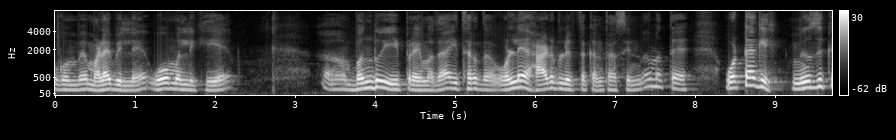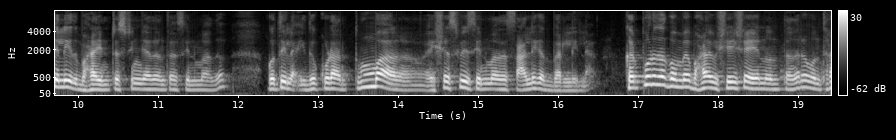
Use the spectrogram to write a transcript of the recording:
ಗೊಂಬೆ ಮಳೆಬಿಲ್ಲೆ ಓ ಆ, ಬಂದು ಈ ಪ್ರೇಮದ ಈ ಥರದ ಒಳ್ಳೆಯ ಹಾಡುಗಳಿರ್ತಕ್ಕಂಥ ಸಿನಿಮಾ ಮತ್ತು ಒಟ್ಟಾಗಿ ಮ್ಯೂಸಿಕಲಿ ಇದು ಬಹಳ ಇಂಟ್ರೆಸ್ಟಿಂಗ್ ಆದಂಥ ಸಿನಿಮಾ ಅದು. ಗೊತ್ತಿಲ್ಲ ಇದು ಕೂಡ ತುಂಬ ಯಶಸ್ವಿ ಸಿನಿಮಾದ ಸಾಲಿಗೆ ಅದು ಬರಲಿಲ್ಲ. ಕರ್ಪೂರದ ಗೊಂಬೆ ಬಹಳ ವಿಶೇಷ ಏನು ಅಂತಂದರೆ ಒಂಥರ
